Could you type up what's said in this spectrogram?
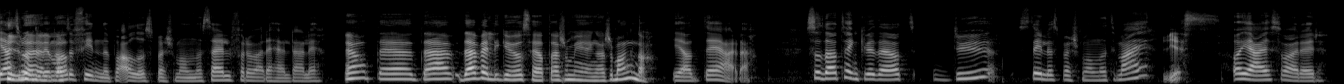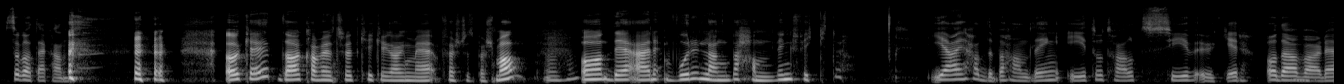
Jeg trodde vi måtte finne på alle spørsmålene selv, for å være helt ærlig. Ja, det, det, er, det er veldig gøy å se at det er så mye engasjement, da. Ja, det er det. Så da tenker vi det at du stiller spørsmålene til meg, Yes. og jeg svarer så godt jeg kan. Ok, da kan vi rett og slett kicke i gang med første spørsmål. Og det er hvor lang behandling fikk du? Jeg hadde behandling i totalt syv uker, og da var det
